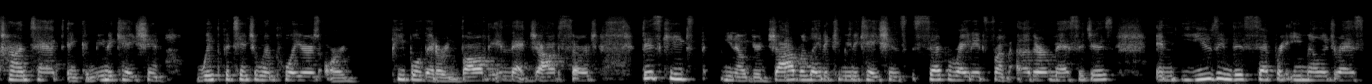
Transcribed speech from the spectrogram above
contact and communication with potential employers or people that are involved in that job search. This keeps, you know, your job related communications separated from other messages and using this separate email address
